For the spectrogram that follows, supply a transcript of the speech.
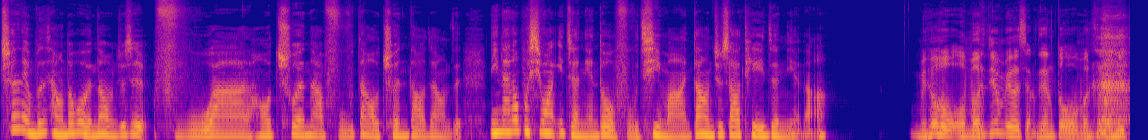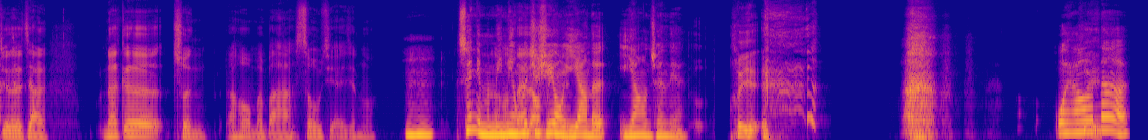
春联不是常都会有那种就是福啊，然后春啊，福到春到这样子，你难道不希望一整年都有福气吗？你当然就是要贴一整年啊。没有，我们就没有想象多，我们可能会觉得这样那个春，然后我们把它收起来这样哦，嗯哼，所以你们明年会继续用一样的一样的春联。会我要那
